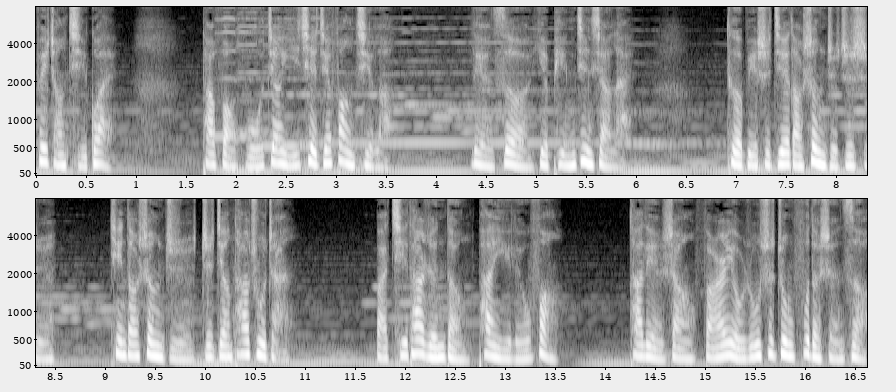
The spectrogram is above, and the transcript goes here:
非常奇怪，他仿佛将一切皆放弃了，脸色也平静下来。特别是接到圣旨之时，听到圣旨只将他处斩，把其他人等判以流放，他脸上反而有如释重负的神色。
